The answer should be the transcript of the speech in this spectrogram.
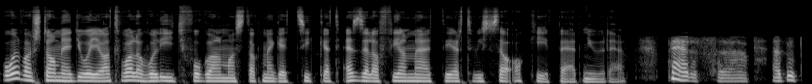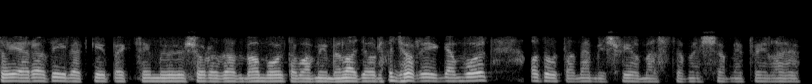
Olvastam egy olyat, valahol így fogalmaztak meg egy cikket, ezzel a filmmel tért vissza a képernyőre. Persze, hát utoljára az Életképek című sorozatban voltam, amiben nagyon-nagyon régen volt, azóta nem is filmeztem, és semmiféle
